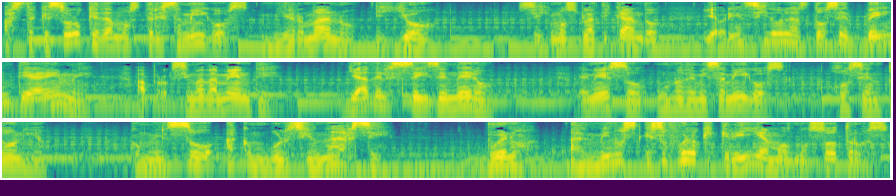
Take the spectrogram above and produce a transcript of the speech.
hasta que solo quedamos tres amigos, mi hermano y yo. Seguimos platicando y habrían sido las 12.20 am aproximadamente, ya del 6 de enero. En eso, uno de mis amigos, José Antonio, comenzó a convulsionarse. Bueno, al menos eso fue lo que creíamos nosotros.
